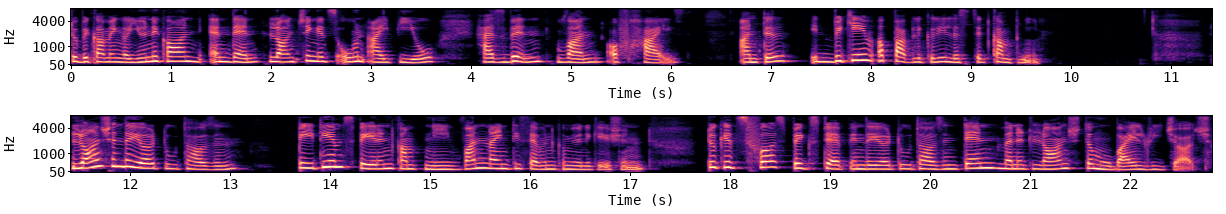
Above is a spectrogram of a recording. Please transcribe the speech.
to becoming a unicorn and then launching its own IPO has been one of highs until it became a publicly listed company. Launched in the year 2000, Paytm's parent company One97 Communication took its first big step in the year 2010 when it launched the mobile recharge.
